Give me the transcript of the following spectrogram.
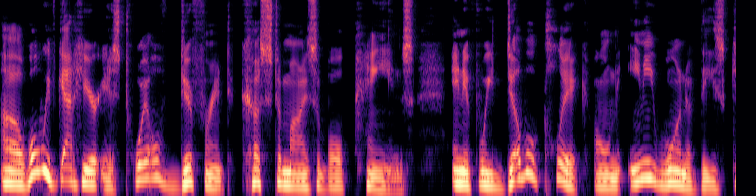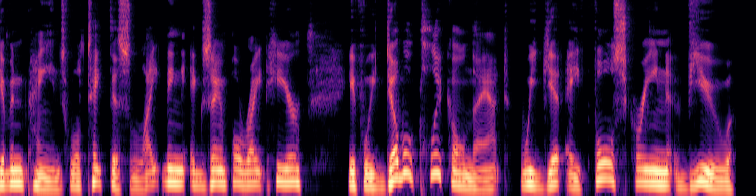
Uh, what we've got here is 12 different customizable panes. And if we double click on any one of these given panes, we'll take this lightning example right here. If we double click on that, we get a full screen view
